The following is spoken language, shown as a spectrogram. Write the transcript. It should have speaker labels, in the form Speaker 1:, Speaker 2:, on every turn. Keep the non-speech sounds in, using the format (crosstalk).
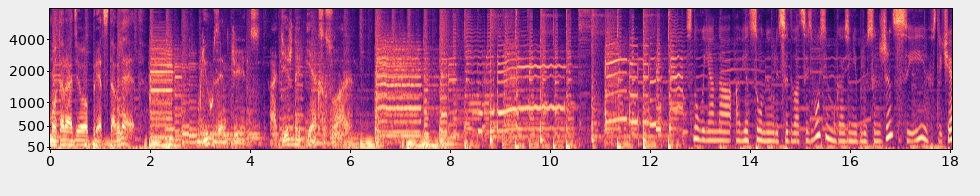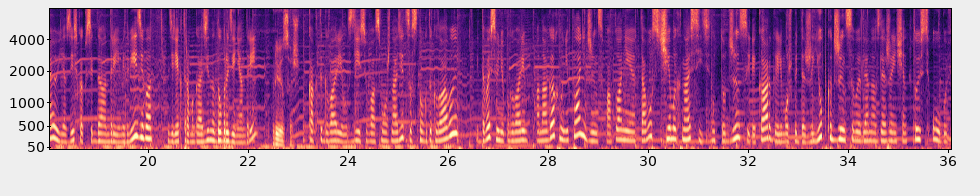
Speaker 1: Моторадио представляет
Speaker 2: Blues and Jeans. Одежда и аксессуары.
Speaker 3: Снова я на авиационной улице 28 в магазине Blues and Jeans и встречаю я здесь, как всегда, Андрея Медведева, директора магазина. Добрый день, Андрей.
Speaker 4: Привет, Саша.
Speaker 3: Как ты говорил, здесь у вас можно одеться с ног до головы. И давай сегодня поговорим о ногах, но не в плане джинсов, а в плане того, с чем их носить. Будь то джинсы или карго, или, может быть, даже юбка джинсовая для нас, для женщин, то есть обувь.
